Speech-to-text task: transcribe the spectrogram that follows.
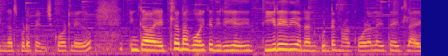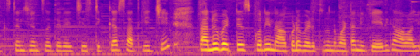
ఫింగర్స్ కూడా పెంచుకోవట్లేదు. ఇంకా ఎట్లా నా కోరిక తిరిగేది తీరేది అని అనుకుంటే నా కోడలైతే ఇట్లా ఎక్స్టెన్షన్స్ అయితే తెచ్చి స్టిక్కర్స్ అతికిచ్చి తను పెట్టేసుకొని నాకు కూడా పెడుతుంది అనమాట నీకు ఏది కావాలి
